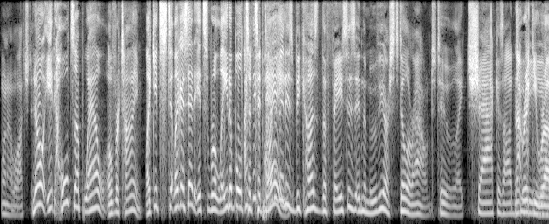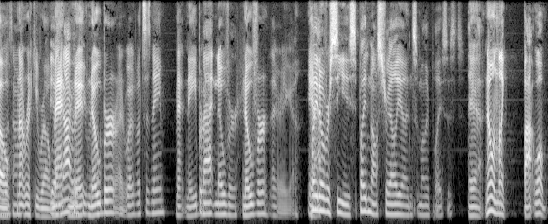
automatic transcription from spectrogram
when I watched it. No, it holds up well over time. Like it's still, like I said, it's relatable to today. part of it is because the faces in the movie are still around too. Like Shaq is on not TV Ricky Roe, not Ricky Roe. Yeah, Matt not no- Ricky Roe. Nover. What's his name? Matt Neighbor. Matt Nover Nover. There you go. Yeah. played overseas, played in Australia and some other places. Yeah. No, and like, Bo- well,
